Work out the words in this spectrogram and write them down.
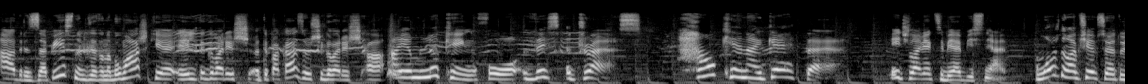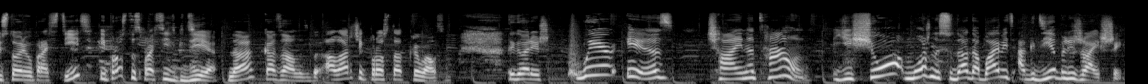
адрес записан где-то на бумажке, или ты говоришь, ты показываешь и говоришь «А, I am looking for this address. How can I get there? И человек тебе объясняет. Можно вообще всю эту историю упростить и просто спросить, где, да, казалось бы. А ларчик просто открывался. Ты говоришь Where is Chinatown? Еще можно сюда добавить, а где ближайший?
